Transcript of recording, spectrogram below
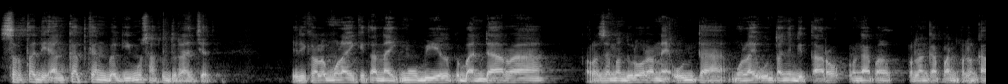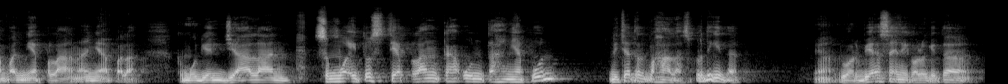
Serta diangkatkan bagimu satu derajat. Jadi kalau mulai kita naik mobil ke bandara, kalau zaman dulu orang naik unta, mulai untanya ditaruh perlengkapan perlengkapannya, pelananya apalah. Kemudian jalan, semua itu setiap langkah untahnya pun dicatat pahala. Seperti kita. Ya, luar biasa ini kalau kita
